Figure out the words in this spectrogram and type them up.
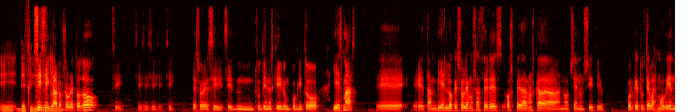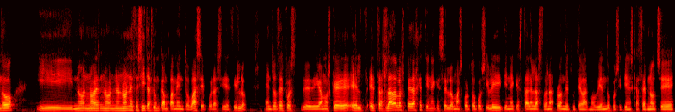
eh, Sí, sí, claro, sobre todo, sí, sí, sí, sí, sí, Eso es, sí, sí, mm, tú tienes que ir un poquito. Y es más, eh, eh, también lo que solemos hacer es hospedarnos cada noche en un sitio, porque tú te vas moviendo y no, no, no, no necesitas de un campamento base, por así decirlo. Entonces, pues eh, digamos que el, traslado al hospedaje tiene que ser lo más corto posible y tiene que estar en las zonas por donde tú te vas moviendo. Pues si tienes que hacer noche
